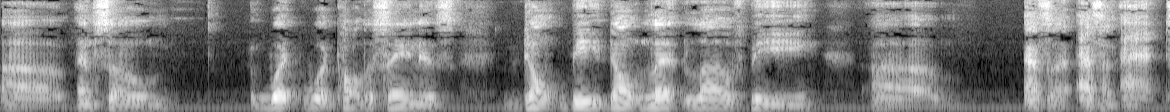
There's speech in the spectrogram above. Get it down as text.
uh, and so what what Paul is saying is, don't be don't let love be um, as a as an act.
